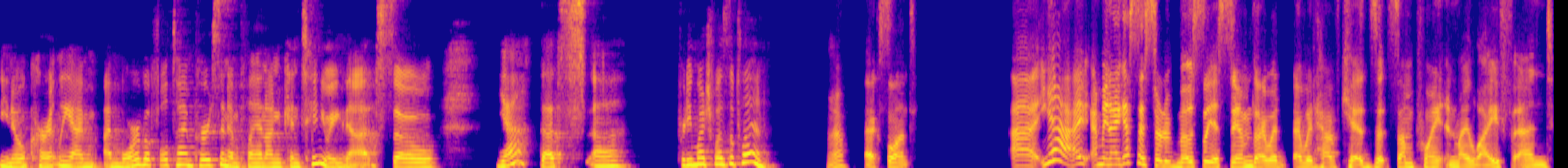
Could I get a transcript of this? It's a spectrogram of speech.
you know, currently I'm I'm more of a full time person and plan on continuing that. So, yeah, that's uh, pretty much was the plan. Yeah, excellent. Uh, yeah, I, I mean, I guess I sort of mostly assumed I would I would have kids at some point in my life, and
